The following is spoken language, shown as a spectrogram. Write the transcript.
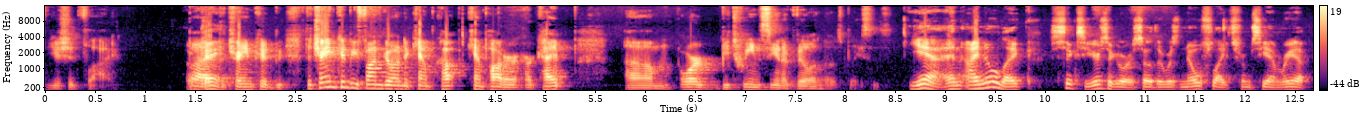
you should fly. But okay. the train could be the train could be fun going to Camp Kampot or, or Kep um, or between Sihanoukville and those places. Yeah, and I know like six years ago or so, there was no flights from Siem Reap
